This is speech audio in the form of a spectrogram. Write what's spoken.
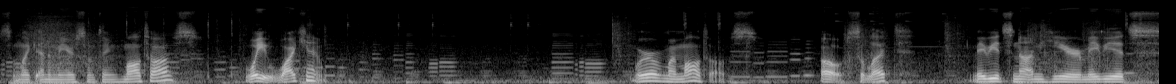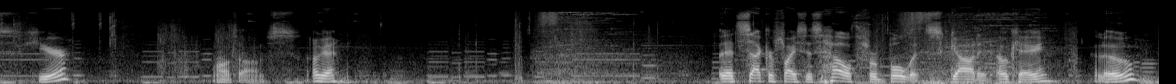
Some like enemy or something. Molotovs? Wait, why can't... Where are my Molotovs? Oh, select? Maybe it's not in here. Maybe it's here? Molotovs. Okay. That sacrifices health for bullets. Got it. Okay. Hello?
